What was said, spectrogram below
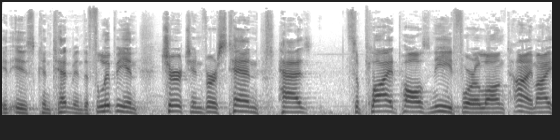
It is contentment. The Philippian church in verse 10 has supplied Paul's need for a long time. I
